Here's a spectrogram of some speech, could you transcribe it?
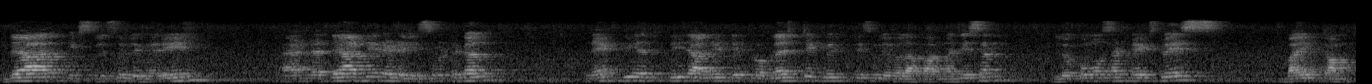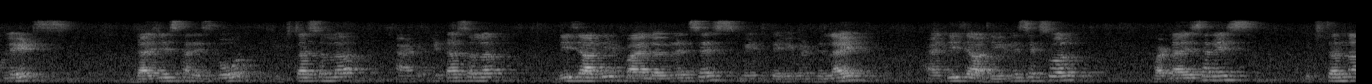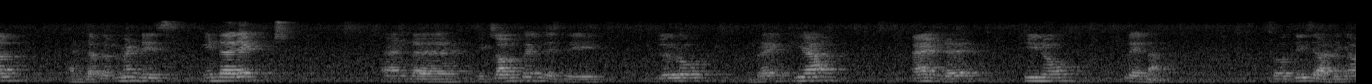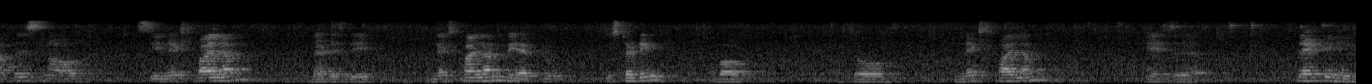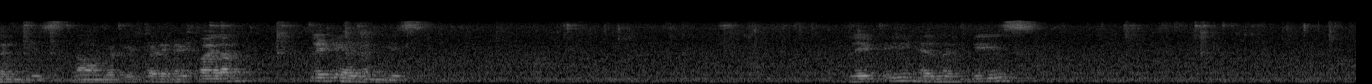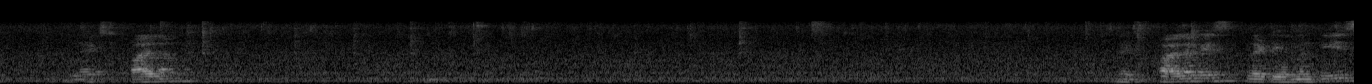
They are exclusively marine and they are the radially symmetrical Next, these are the diploblastic with tissue level of organization. Locomotion takes place by completes. Digestion is both extracellular and intracellular. These are the bioluminescence, means they emit the light. And these are the unisexual. Fertilization is external and development is indirect. And uh, example is the pleurobranchia and Ctenoplana. So these are the examples. Now see next phylum. That is the next phylum we have to study about. So next phylum is uh, Platyhelminthes. Now we have to study next phylum Platyhelminthes. Platyhelminthes next phylum next phylum is platyhelminthes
